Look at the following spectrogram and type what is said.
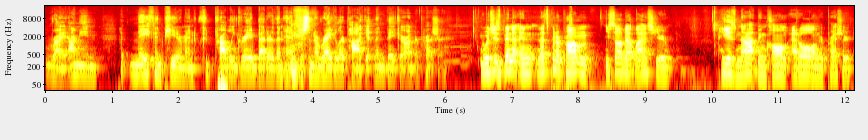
Right. I mean, Nathan Peterman could probably grade better than him just in a regular pocket than Baker under pressure. Which has been, and that's been a problem. You saw that last year. He has not been calm at all under pressure.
